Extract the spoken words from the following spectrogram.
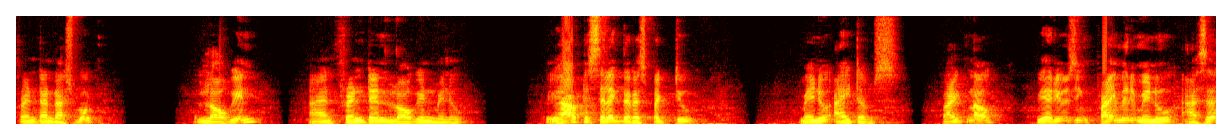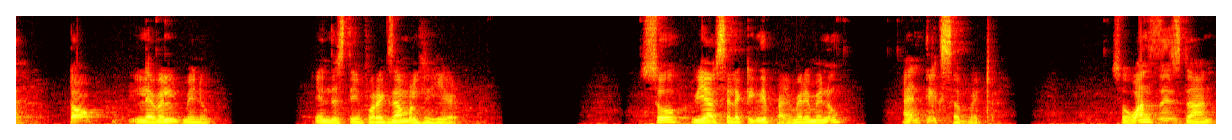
front end dashboard, login and front end login menu. You have to select the respective menu items. Right now, we are using primary menu as a top level menu in this theme. For example, here. So we are selecting the primary menu and click submit. So once this is done,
